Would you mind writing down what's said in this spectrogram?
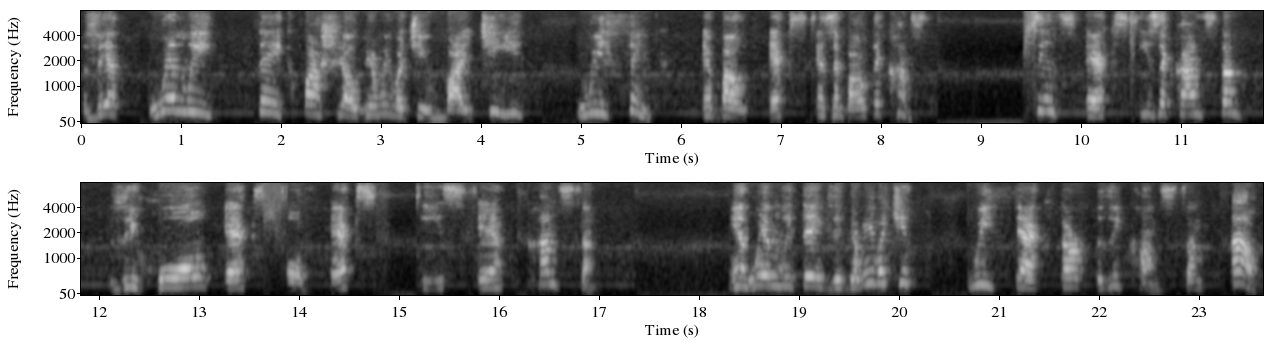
that when we take partial derivative by t, we think about x as about a constant. Since x is a constant, the whole x of x is a constant. And when we take the derivative, we factor the constant out.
